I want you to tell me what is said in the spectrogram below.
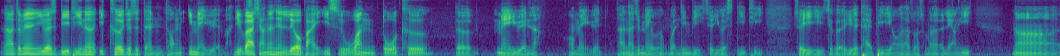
那这边 USDT 呢，一颗就是等同一美元嘛，你就把它想象成六百一十万多颗的美元啦，哦，美元，那那就美文稳定币，就 USDT。所以这个约台币哦，他说什么两亿，那。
